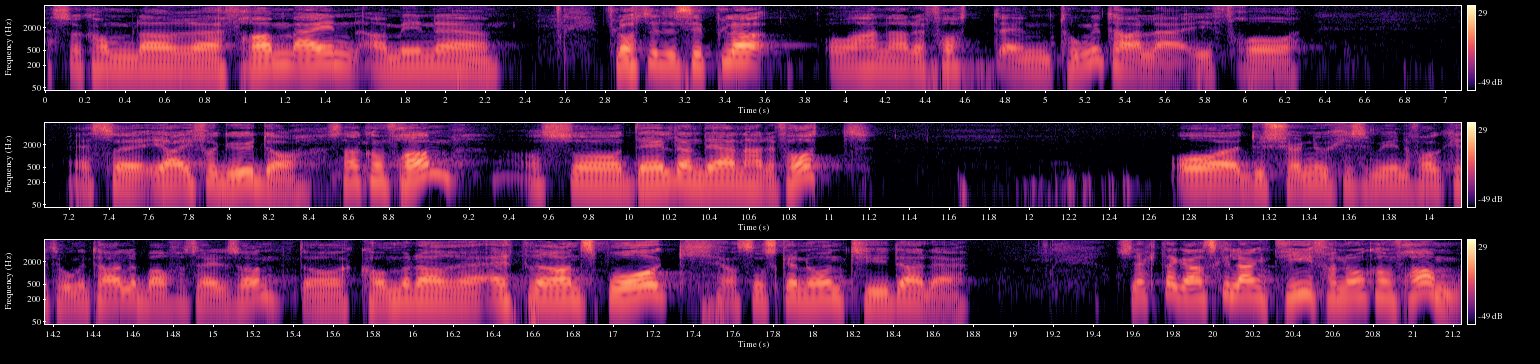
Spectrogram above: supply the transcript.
så kom der fram en av mine flotte disipler, og han hadde fått en tungetale ifra, ja, ifra Gud. da. Så han kom fram, og så delte han det han hadde fått. Og du skjønner jo ikke så mye når folk har tungetale, bare for å si det sånn. Da kommer det et eller annet språk, og så skal noen tyde det. Så gikk det ganske lang tid før noen kom fram.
